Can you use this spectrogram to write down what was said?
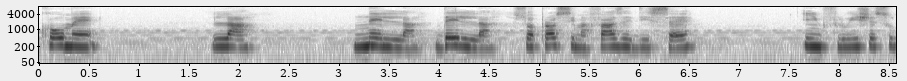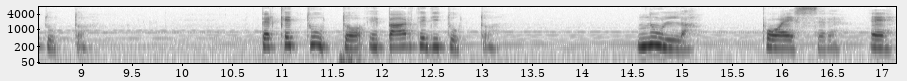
come la, nella, della sua prossima fase di sé, influisce su tutto, perché tutto è parte di tutto. Nulla può essere, è,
